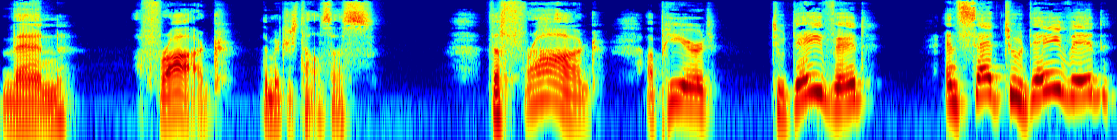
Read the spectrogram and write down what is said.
then a frog, the Midrash tells us, the frog appeared to David and said to David,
